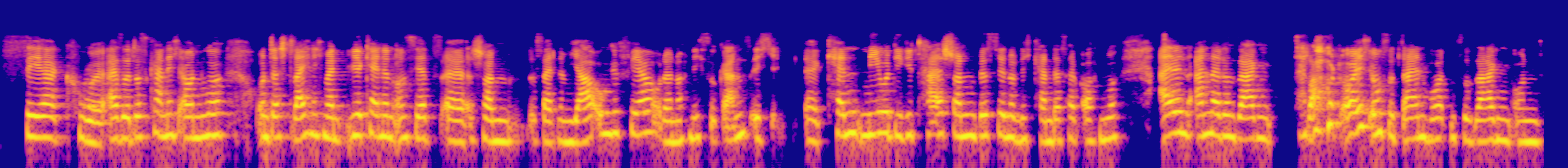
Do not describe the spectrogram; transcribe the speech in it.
sehr cool. Also das kann ich auch nur unterstreichen. Ich meine, wir kennen uns jetzt äh, schon seit einem Jahr ungefähr oder noch nicht so ganz. Ich äh, kenne Neodigital schon ein bisschen und ich kann deshalb auch nur allen anderen sagen, traut euch, um es mit deinen Worten zu sagen, und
